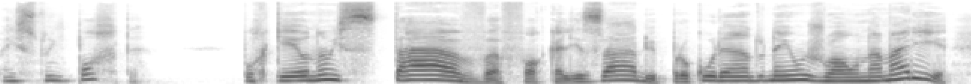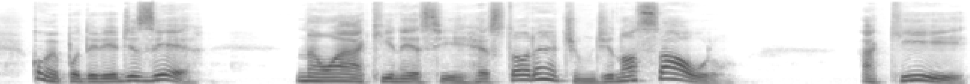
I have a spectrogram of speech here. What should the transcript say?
Mas isso não importa, porque eu não estava focalizado e procurando o João na Maria. Como eu poderia dizer, não há aqui nesse restaurante um dinossauro. Aqui,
